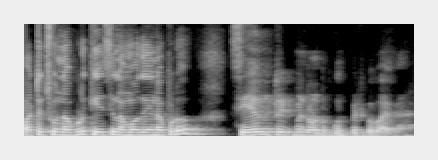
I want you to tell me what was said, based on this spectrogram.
పట్టించుకున్నప్పుడు కేసులు నమోదైనప్పుడు సేమ్ ట్రీట్మెంట్ ఉంటుంది గుర్తుపెట్టుకో బాగా.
